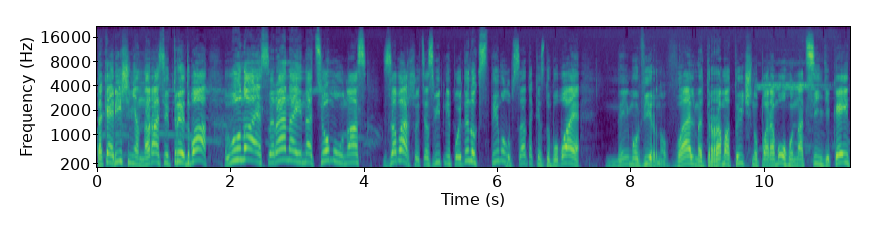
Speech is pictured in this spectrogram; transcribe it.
таке рішення наразі 3-2. Лунає сирена, і на цьому у нас завершується звітний поєдинок. Стимул все-таки здобуває неймовірно, вельми драматичну перемогу над Сіндікейт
